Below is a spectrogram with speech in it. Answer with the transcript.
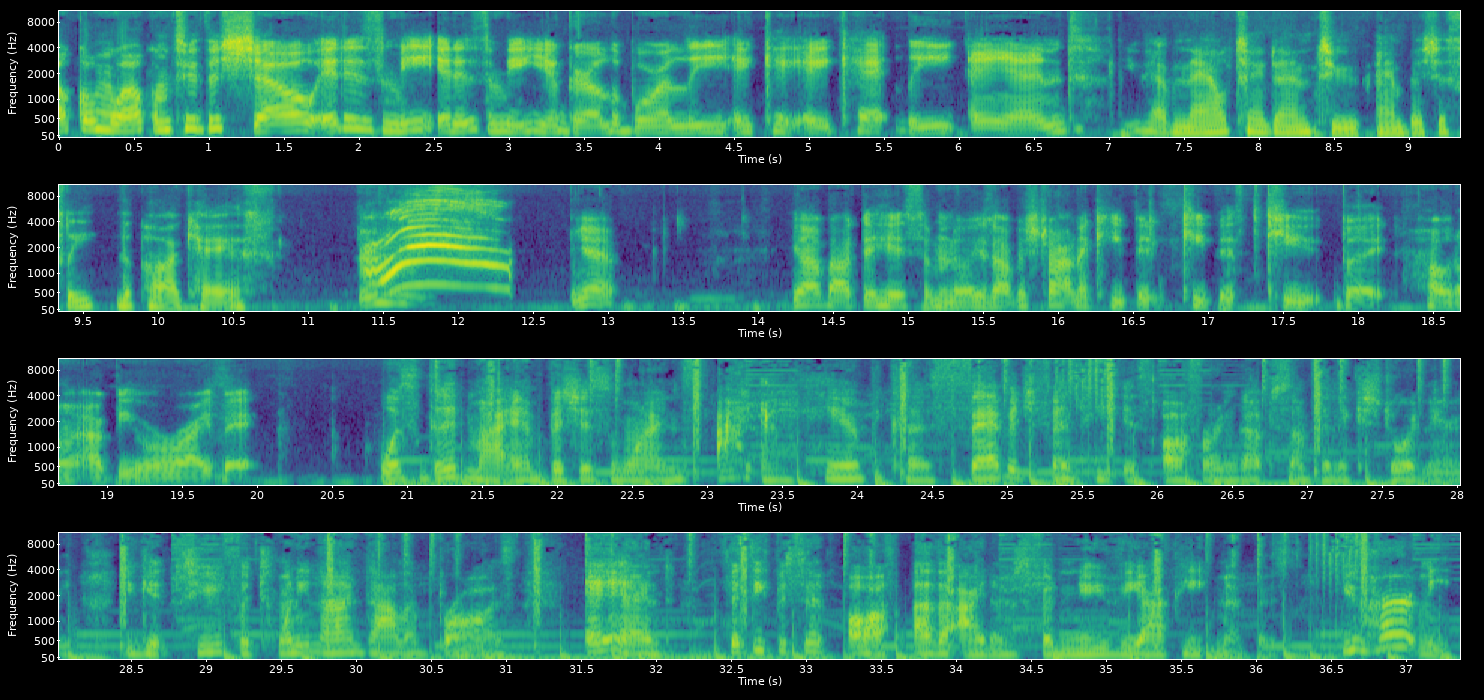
Welcome, welcome to the show. It is me, it is me, your girl Lebora Lee, aka Cat Lee, and you have now tuned in to Ambitiously the podcast. Mm-hmm. Yeah. Y'all about to hear some noise. I was trying to keep it keep it cute, but hold on, I'll be right back. What's good, my ambitious ones? I am here because Savage Fenty is offering up something extraordinary. You get two for $29 bras and 50% off other items for new VIP members. You heard me.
